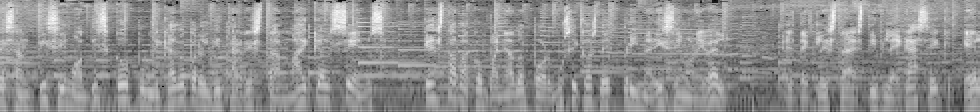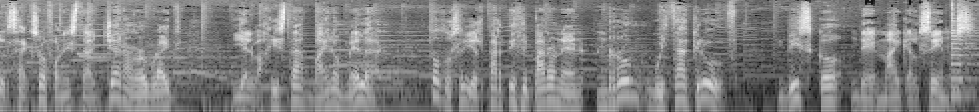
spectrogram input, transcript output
Interesantísimo disco publicado por el guitarrista Michael Sims, que estaba acompañado por músicos de primerísimo nivel, el teclista Steve Legasic, el saxofonista Gerald Albright y el bajista Byron Miller. Todos ellos participaron en Room with a Groove, disco de Michael Sims.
